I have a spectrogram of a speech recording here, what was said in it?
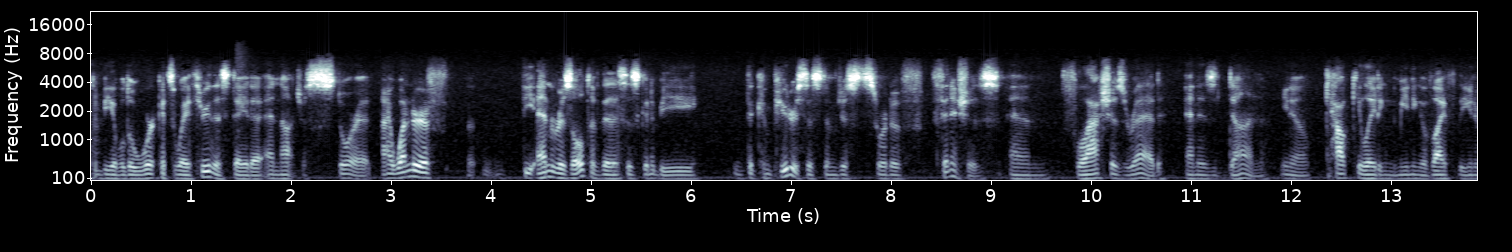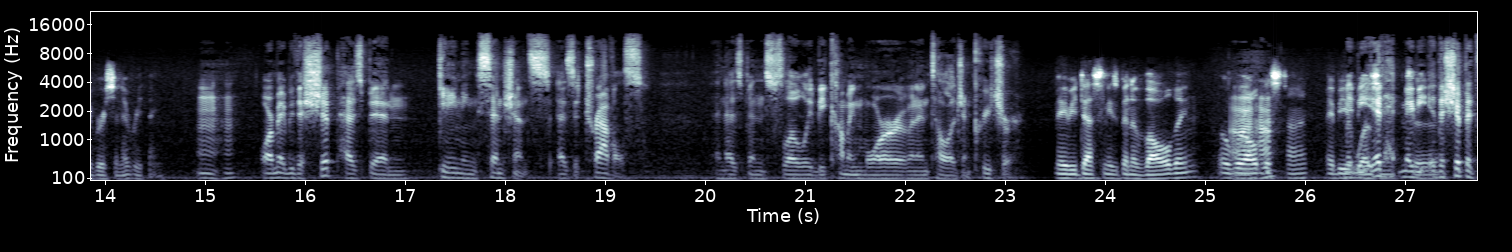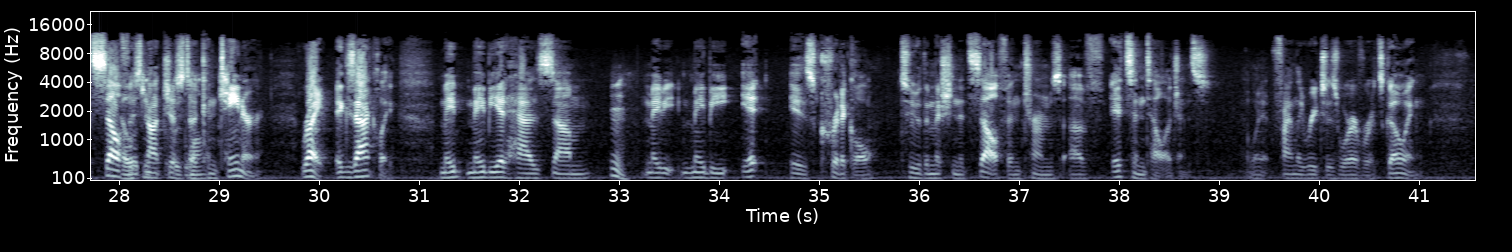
to be able to work its way through this data and not just store it. I wonder if the end result of this is going to be the computer system just sort of finishes and flashes red and is done, you know, calculating the meaning of life, the universe, and everything. hmm Or maybe the ship has been gaining sentience as it travels and has been slowly becoming more of an intelligent creature. Maybe Destiny's been evolving over all Uh-huh. this time. Maybe, Maybe it it, maybe uh, the ship itself is not just a launched. container. Right, exactly. Maybe, maybe it has um, Hmm. maybe maybe it is critical to the mission itself in terms of its intelligence. When it finally reaches wherever it's going,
